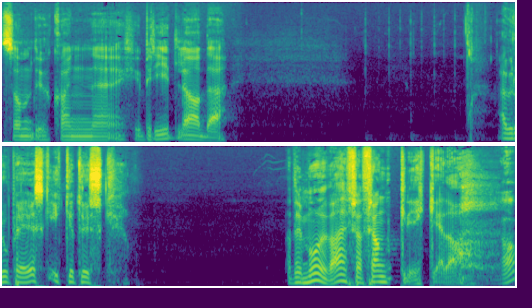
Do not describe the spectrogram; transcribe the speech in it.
som du kan eh, hybridlade. Europeisk, ikke tysk. Ja, Det må jo være fra Frankrike, da. Ja,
